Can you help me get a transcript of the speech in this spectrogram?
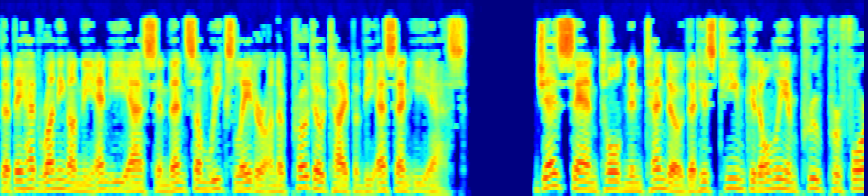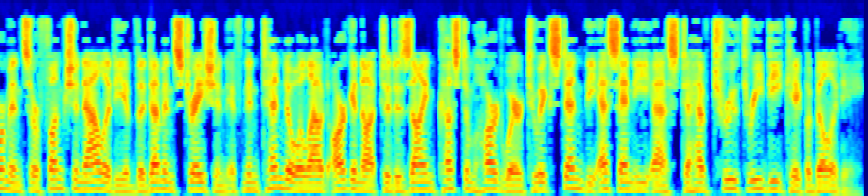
that they had running on the NES and then some weeks later on a prototype of the SNES. Jez San told Nintendo that his team could only improve performance or functionality of the demonstration if Nintendo allowed Argonaut to design custom hardware to extend the SNES to have true 3D capability.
